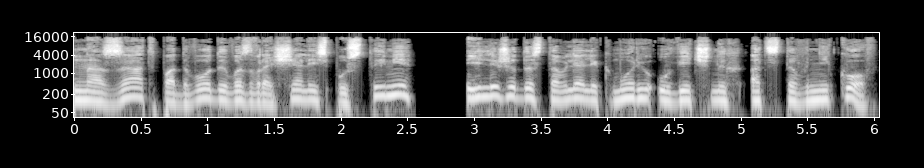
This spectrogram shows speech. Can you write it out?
Назад подводы возвращались пустыми или же доставляли к морю увечных отставников,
